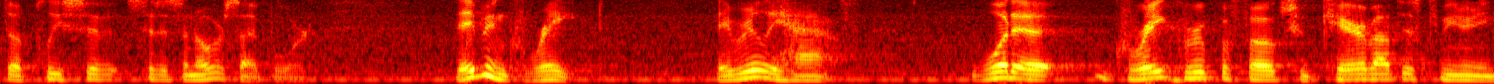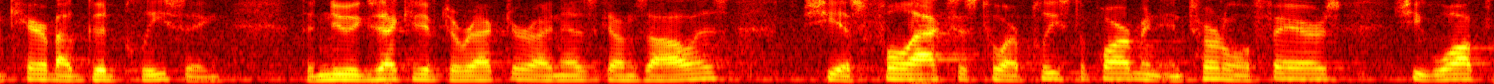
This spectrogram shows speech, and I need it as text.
the Police Citizen Oversight Board. They've been great. They really have. What a great group of folks who care about this community and care about good policing. The new executive director, Inez Gonzalez, she has full access to our police department, internal affairs. She walked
